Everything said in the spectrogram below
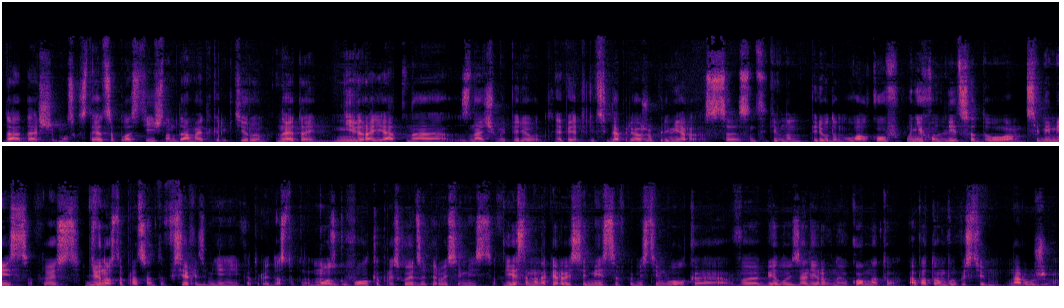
Да, дальше мозг остается пластичным, да, мы это корректируем, но это невероятно значимый период. Опять-таки, всегда привожу пример с сенситивным периодом у волков. У них он длится до 7 месяцев. То есть 90% всех изменений, которые доступны мозгу волка, происходят за первые 7 месяцев. Если мы на первые 7 месяцев поместим волка в белую изолированную комнату, а потом выпустим наружу,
